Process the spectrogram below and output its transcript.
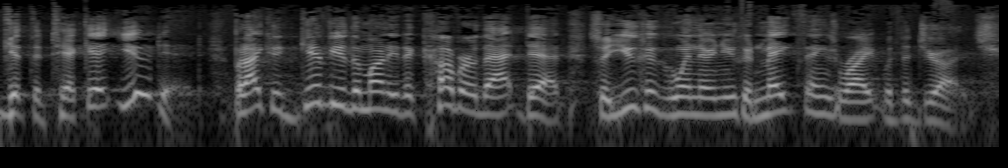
get the ticket, you did. But I could give you the money to cover that debt so you could go in there and you could make things right with the judge.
